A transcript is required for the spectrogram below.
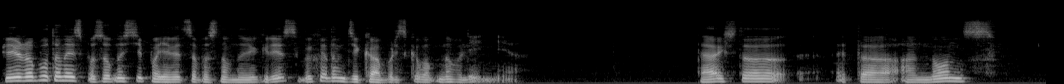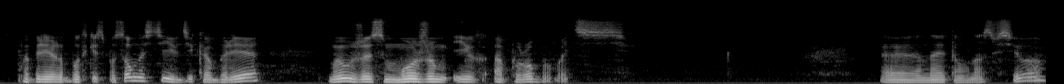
Переработанные способности появятся в основной игре с выходом декабрьского обновления. Так что это анонс по переработке способностей и в декабре мы уже сможем их опробовать. Э, на этом у нас все.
